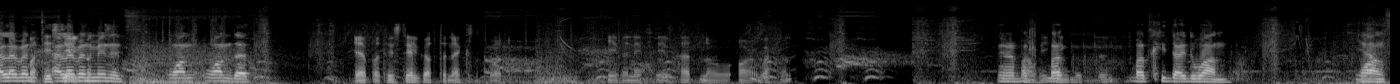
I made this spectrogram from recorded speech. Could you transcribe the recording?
11, But 11 got- minutes. One one dead. Yeah, but he still got the next quad. Even if he had no R weapon. Yeah, but he but to... but he died one. Yeah. Once.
